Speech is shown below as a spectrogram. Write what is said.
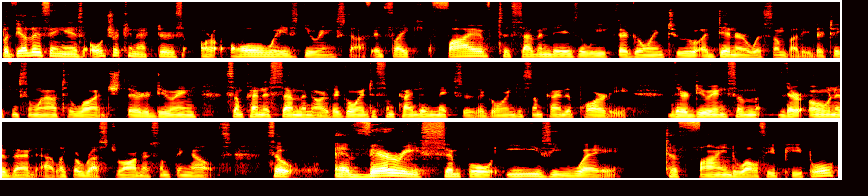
but the other thing is, ultra connectors are always doing stuff. It's like five to seven days a week, they're going to a dinner with somebody. They're taking someone out to lunch. They're doing some kind of seminar. They're going to some kind of mixer. They're going to some kind of party. They're doing some their own event at like a restaurant or something else. So a very simple, easy way to find wealthy people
